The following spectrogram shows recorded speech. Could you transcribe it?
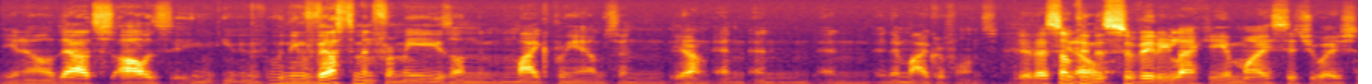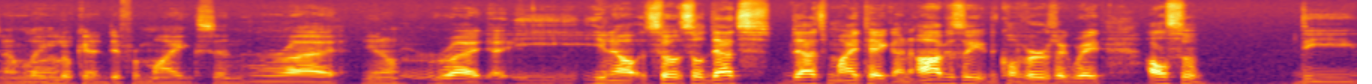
You know, that's always the investment for me is on the mic preamps and Yeah. and, and, and, and the microphones. Yeah, that's something know. that's severely lacking in my situation. I'm like Uh-huh. looking at different mics and Right. you know. Right. Uh, You know, so so that's that's my take on. Obviously, the converters are great. Also, the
